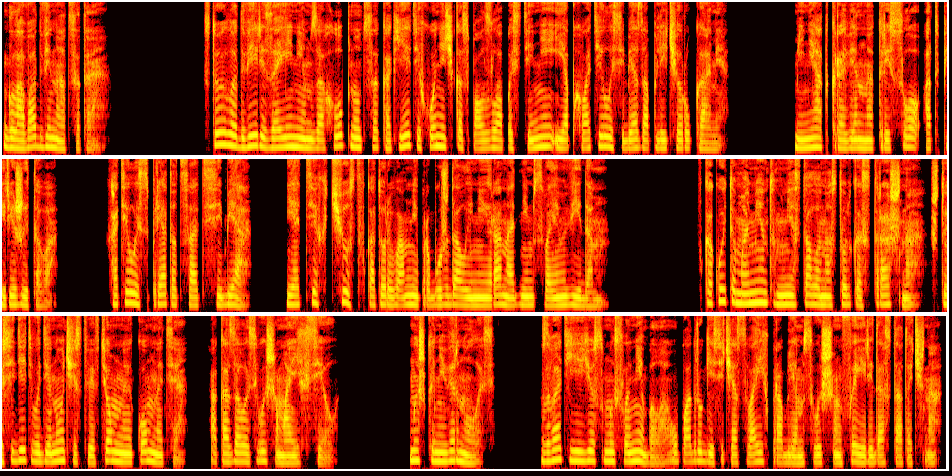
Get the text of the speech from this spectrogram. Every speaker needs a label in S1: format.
S1: Глава 12. Стоило двери за инием захлопнуться, как я тихонечко сползла по стене и обхватила себя за плечи руками. Меня откровенно трясло от пережитого. Хотелось спрятаться от себя и от тех чувств, которые во мне пробуждал Инейран одним своим видом. В какой-то момент мне стало настолько страшно, что сидеть в одиночестве в темной комнате оказалось выше моих сил. Мышка не вернулась. Звать ее смысла не было, у подруги сейчас своих проблем с высшим Фейри достаточно.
